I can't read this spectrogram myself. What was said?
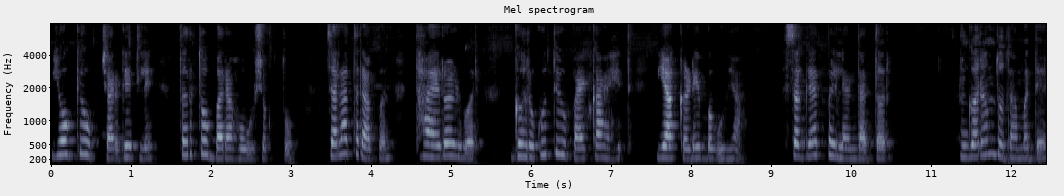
योग्य उपचार घेतले तर तो बरा होऊ शकतो. चला तर आपण थायरॉईडवर घरगुती उपाय काय आहेत याकडे बघूया. सगळ्यात पहिल्यांदा तर गरम दुधामध्ये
